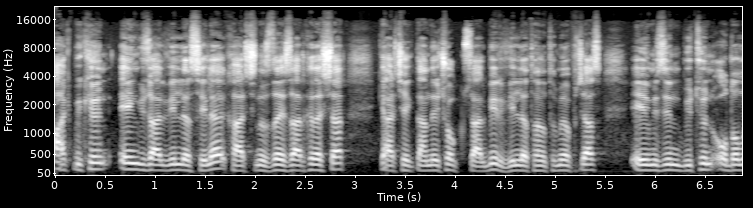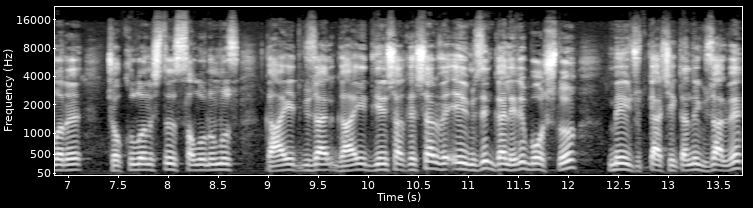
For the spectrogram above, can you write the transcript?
Akbük'ün en güzel villasıyla karşınızdayız arkadaşlar. Gerçekten de çok güzel bir villa tanıtımı yapacağız. Evimizin bütün odaları çok kullanışlı. Salonumuz gayet güzel, gayet geniş arkadaşlar ve evimizin galeri boşluğu mevcut. Gerçekten de güzel ve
